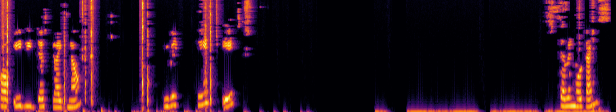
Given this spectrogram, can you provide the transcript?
copy we just right now. We will paste it seven more times.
